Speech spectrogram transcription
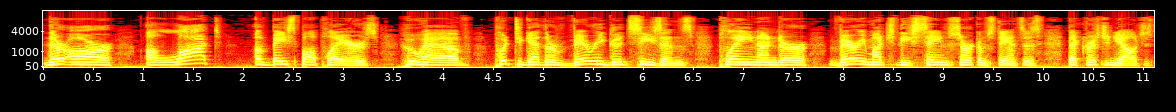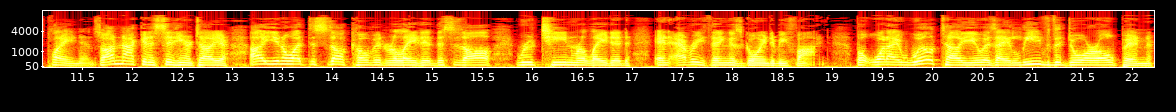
there are a lot of baseball players who have put together very good seasons playing under very much the same circumstances that Christian Yelich is playing in. So I'm not going to sit here and tell you, oh, you know what, this is all COVID related, this is all routine related, and everything is going to be fine. But what I will tell you is I leave the door open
